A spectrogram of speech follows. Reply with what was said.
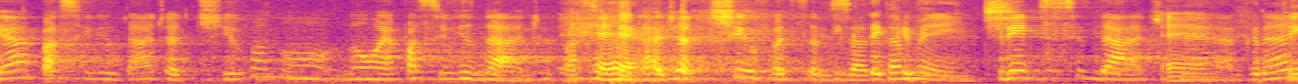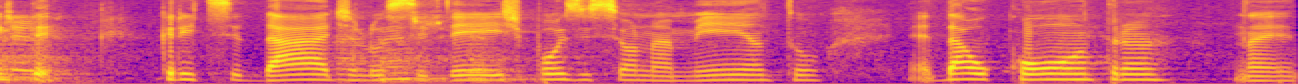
E a passividade ativa não, não é passividade, é passividade é, ativa. Você exatamente. tem que ter criticidade. É, né? a grande, tem que ter criticidade, é lucidez, posicionamento, é, dar o contra né,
